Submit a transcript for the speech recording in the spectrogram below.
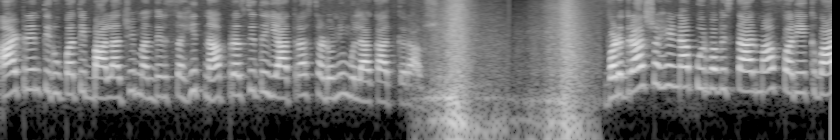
આ ટ્રેન તિરુપતિ બાલાજી મંદિર સહિતના પ્રસિદ્ધ યાત્રા સ્થળોની મુલાકાત કરાવશે. વડોદરા શહેરના પૂર્વ વિસ્તારમાં ફરી એકવાર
